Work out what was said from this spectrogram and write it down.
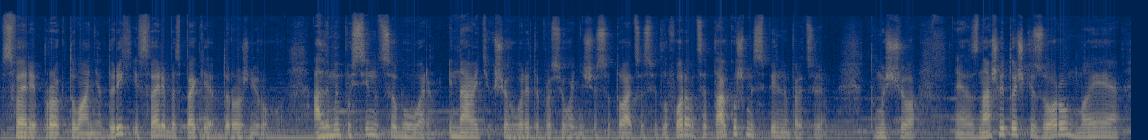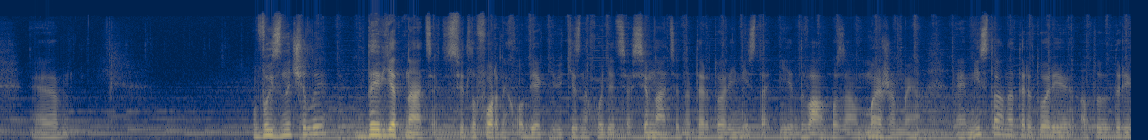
в сфері проектування доріг і в сфері безпеки дорожнього руху. Але ми постійно це обговорюємо. І навіть якщо говорити про сьогоднішню ситуацію з це також ми спільно працюємо. Тому що е, з нашої точки зору ми. Визначили 19 світлофорних об'єктів, які знаходяться 17 на території міста і 2 поза межами е, міста на території автодоріг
